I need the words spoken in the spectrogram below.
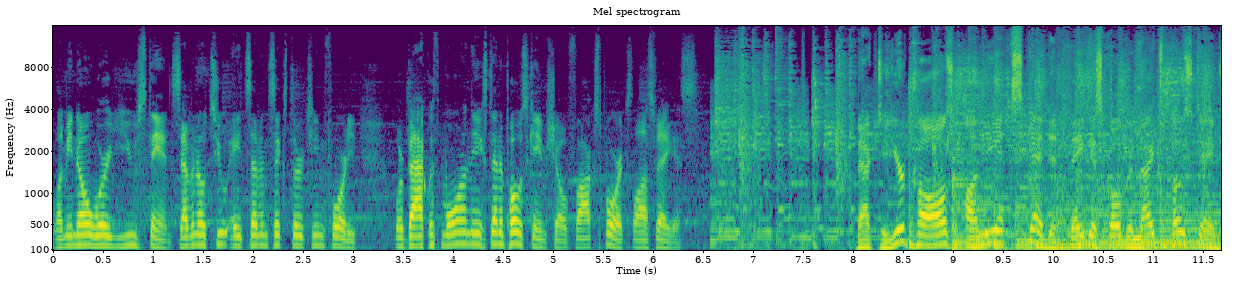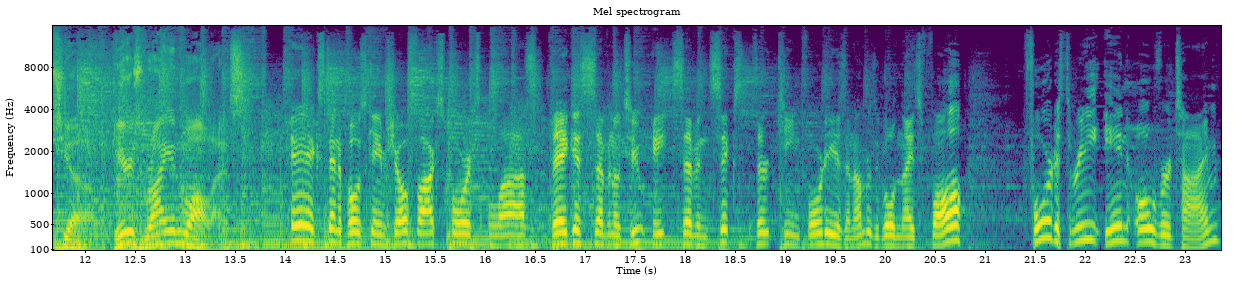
Let me know where you stand. 702 876 1340. We're back with more on the extended postgame show, Fox Sports, Las Vegas. Back to your calls on the extended Vegas Golden Knights postgame show. Here's Ryan Wallace. Hey, extended post-game show, Fox Sports Las Vegas, 702-876-1340 is the number. The Golden Knights fall 4 to 3 in overtime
